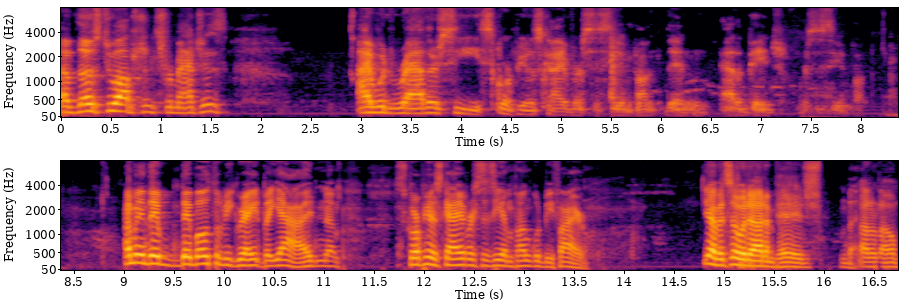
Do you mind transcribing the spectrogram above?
of those two options for matches, I would rather see Scorpio Sky versus CM Punk than Adam Page versus CM Punk. I mean, they they both would be great, but yeah, I, know Scorpio Sky versus CM Punk would be fire. Yeah, but so would Adam Page. But- I don't know.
